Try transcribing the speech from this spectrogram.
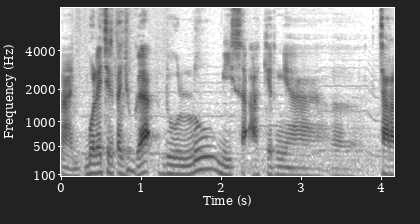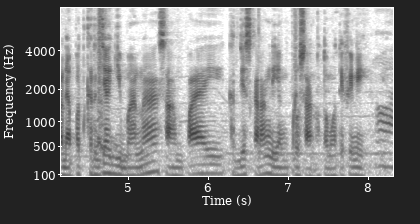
Nah, boleh cerita juga dulu bisa akhirnya eh, cara dapat kerja gimana sampai kerja sekarang di yang perusahaan otomotif ini? Wah.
